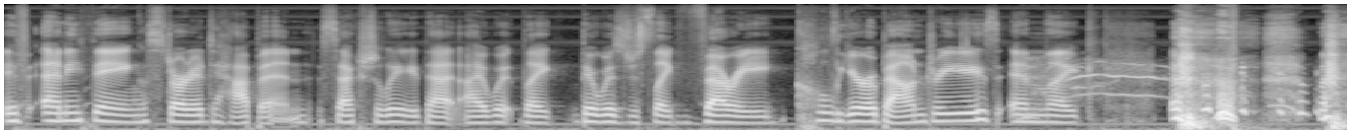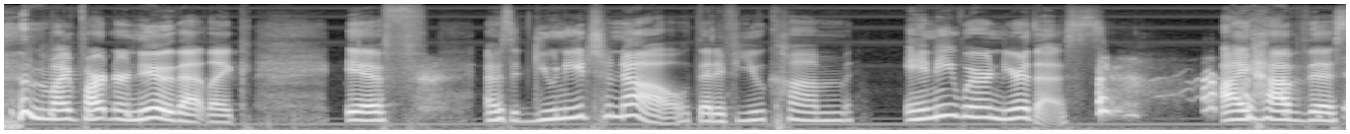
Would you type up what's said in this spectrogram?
if anything started to happen sexually that I would like there was just like very clear boundaries and like my partner knew that like if I said you need to know that if you come anywhere near this I have this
